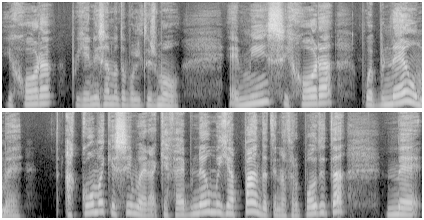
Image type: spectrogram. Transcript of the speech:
η χώρα που γεννήσαμε τον πολιτισμό. Εμείς, η χώρα που εμπνέουμε ακόμα και σήμερα και θα εμπνέουμε για πάντα την ανθρωπότητα με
